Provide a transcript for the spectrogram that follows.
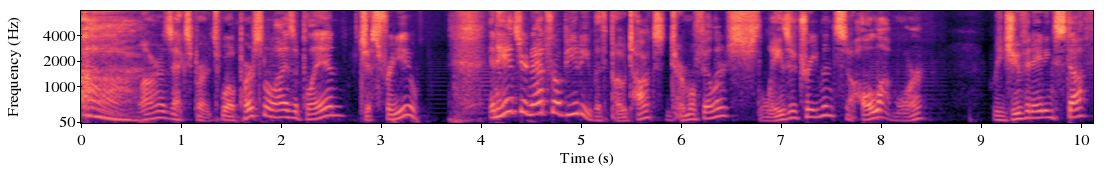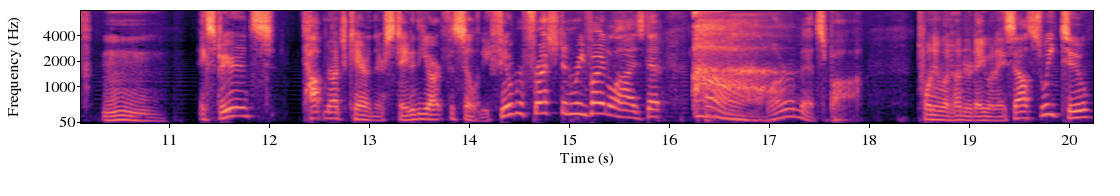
Ah Mara's experts will personalize a plan just for you. Enhance your natural beauty with Botox, dermal fillers, laser treatments, a whole lot more. Rejuvenating stuff. Experience top notch care in their state of the art facility. Feel refreshed and revitalized at Ah Amara Med Spa. 2100 A1A South, Suite 2.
